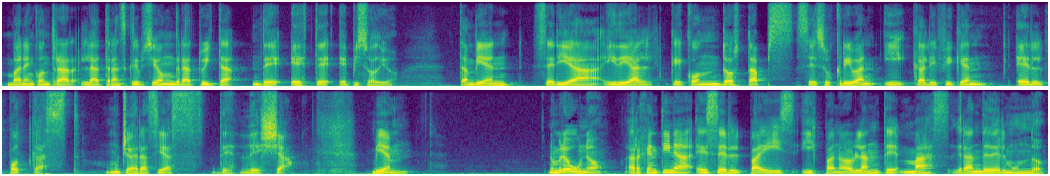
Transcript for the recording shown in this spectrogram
van a encontrar la transcripción gratuita de este episodio. También sería ideal que con dos taps se suscriban y califiquen el podcast. Muchas gracias desde ya. Bien. Número 1. Argentina es el país hispanohablante más grande del mundo.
